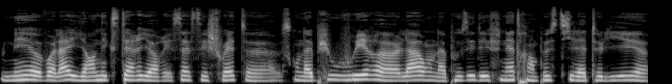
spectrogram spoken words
Mais euh, voilà, il y a un extérieur et ça c'est chouette euh, parce qu'on a pu ouvrir. Euh, là, on a posé des fenêtres un peu style atelier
